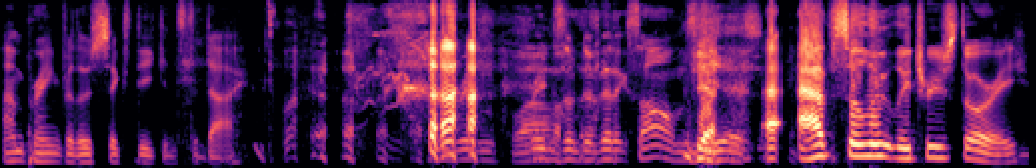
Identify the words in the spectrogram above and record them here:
I'm praying for those six deacons to die. reading, Wow. reading some Davidic Psalms. Yeah, Yes. a- absolutely true story.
